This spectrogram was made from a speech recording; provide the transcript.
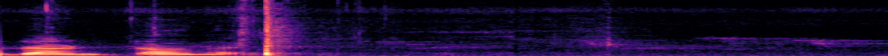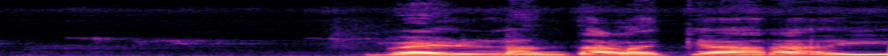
ഇതാണ് അത്. വെള്ളം തിളയ്ക്കാറായി.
